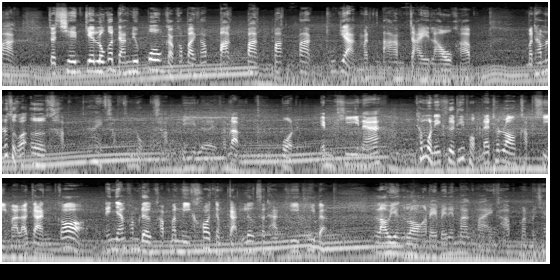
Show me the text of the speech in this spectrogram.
ปักจะเชนเกียร์ลงก็ดันนิ้วโป้งกลับเข้าไปครับ ปักปักปักปักทุกอย่างมันตามใจเราครับ มันทำให้รู้สึกว่าเออขับง่ายขับสนุกขับดีเลยสำหรับโหมด MT นะ ทั้งหมดนี้คือที่ผมได้ทดลองขับขี่มาแล้วกันก็ เน้นย้ำคำเดิมครับ มันมีข้อจำกัดเรื่องสถานที่ที่แบบ เรายังลองอะไรไม่ได้มากมายครับ มันไม่ใช่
